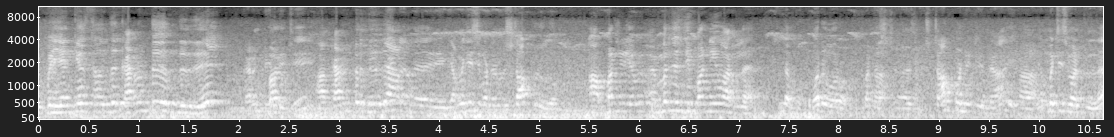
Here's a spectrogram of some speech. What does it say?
இப்போ என் கேஸ் வந்து கரண்ட் இருந்தது. Current இருந்துச்சு. கரண்ட் இருந்தது. அந்த எமர்ஜென்சி பட்டன் ஸ்டாப் இருக்கும். ஆ, பண்ணி எமர்ஜென்சி பண்ணி வரல. இல்லை வரும் வரும். பட் ஸ்டாப் பண்ணிட்டீங்கன்னா ஆ. எமர்ஜென்சி பட்டனில்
